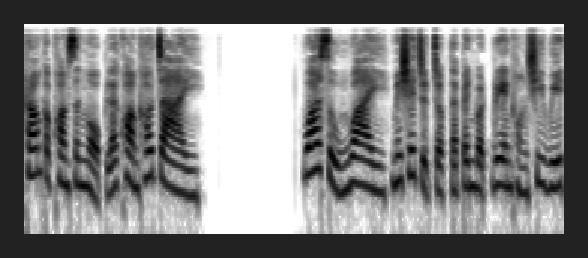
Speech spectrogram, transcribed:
พร้อมกับความสงบและความเข้าใจ ว่าสูงวัยไม่ใช่จุดจบแต่เป็นบทเรียนของชีวิต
